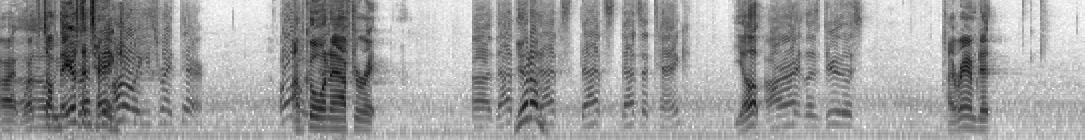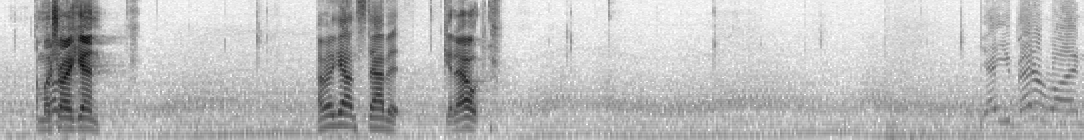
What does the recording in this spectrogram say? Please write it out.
Alright, we're at the uh, top. Uh, There's the tank! Oh, he's right there. Oh, I'm going after it. Uh, that's, Get 'em! That's that's that's a tank. Yup, All right, let's do this. I rammed it. I'm gonna try oh. again. I'm gonna get out and stab it. Get out. Yeah, you better run.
